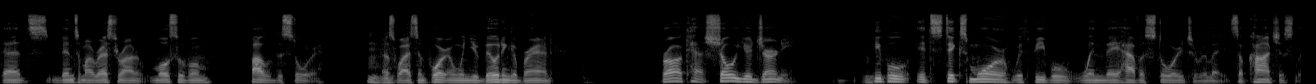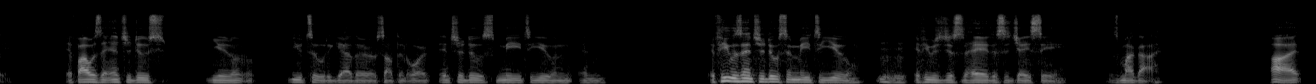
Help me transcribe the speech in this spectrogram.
that's been to my restaurant, most of them followed the story. Mhm. That's why it's important when you're building a brand. Broadcast, show your journey. Mhm. People, it sticks more with people when they have a story to relate subconsciously. If I was to introduce you know you two together or something, or introduce me to you, and, and if he was introducing me to you, Mhm. if he was just hey, this is JC, this is my guy. All right,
